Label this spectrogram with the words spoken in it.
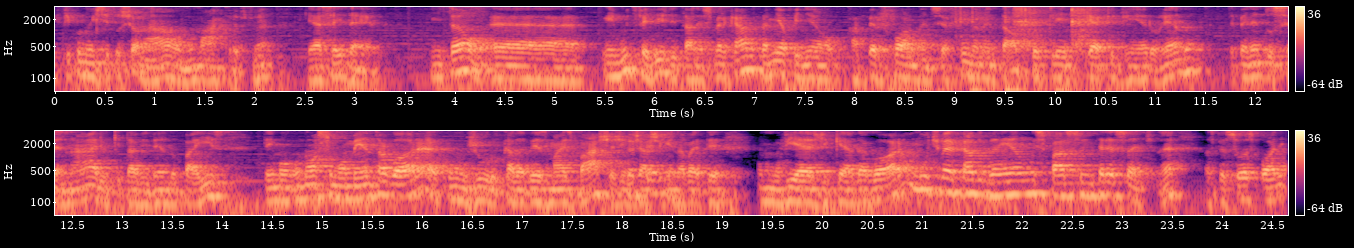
e fico no institucional, no macro, né? que é essa a ideia. Então, é, muito feliz de estar nesse mercado. Para minha opinião, a performance é fundamental, porque o cliente quer que o dinheiro renda, dependendo do cenário que está vivendo o país. Tem o nosso momento agora, é com o juro cada vez mais baixo, a gente Perfeito. acha que ainda vai ter um viés de queda agora, o multimercado ganha um espaço interessante. Né? As pessoas podem.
